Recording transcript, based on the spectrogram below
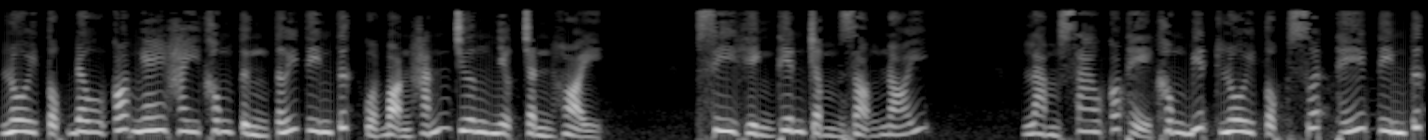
lôi tộc đâu có nghe hay không từng tới tin tức của bọn hắn trương nhược trần hỏi. si hình thiên trầm giọng nói. làm sao có thể không biết lôi tộc xuất thế tin tức.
